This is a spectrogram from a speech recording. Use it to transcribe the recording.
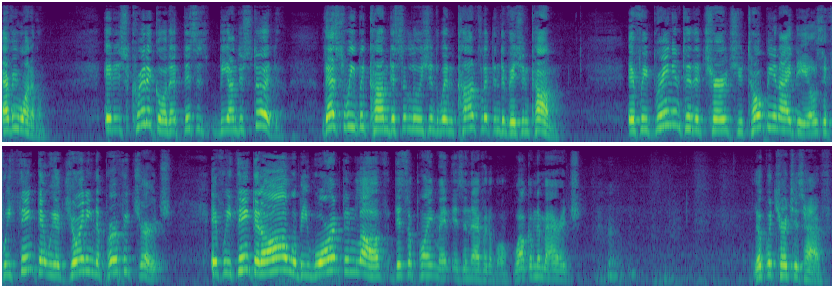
Every one of them. It is critical that this is be understood, lest we become disillusioned when conflict and division come. If we bring into the church utopian ideals, if we think that we are joining the perfect church, if we think that all will be warmth and love, disappointment is inevitable. Welcome to marriage. Look what churches have.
